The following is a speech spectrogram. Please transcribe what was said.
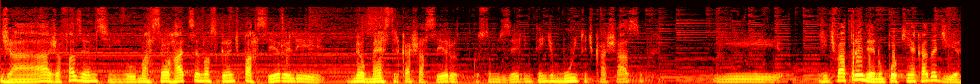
Já, já fazemos, sim. O Marcel Hatz é nosso grande parceiro, ele, meu mestre cachaceiro, costumo dizer, ele entende muito de cachaça. E a gente vai aprendendo um pouquinho a cada dia.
